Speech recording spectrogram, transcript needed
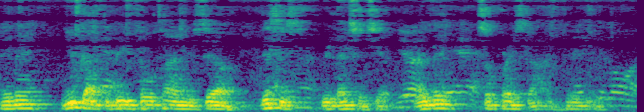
Amen. You got to be full-time yourself. This is relationship. Yes. Amen. So praise God. Thank you, Lord.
